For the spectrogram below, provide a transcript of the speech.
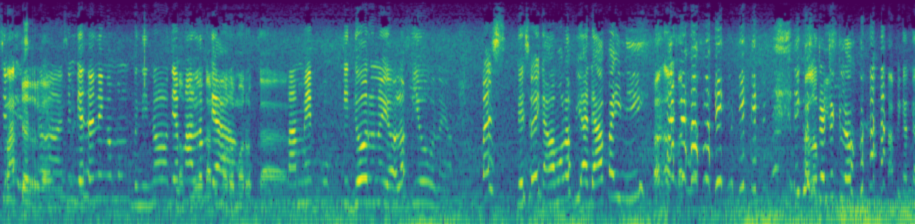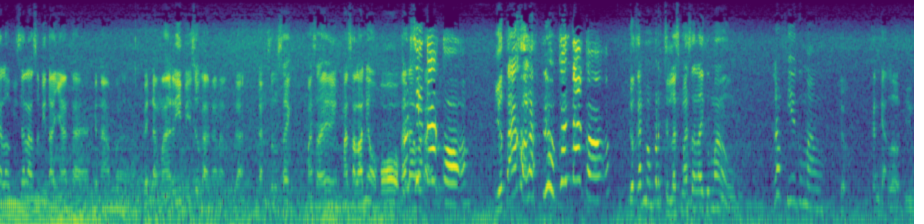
sing, Radar kan. ah, sing biasanya ngomong benino tiap malam tapi ya moro-moro kan. pamit tidur ngono ya love you ngono ya pas besoknya gak ngomong love you ada apa ini? Heeh, pasti- Iku Kalau sudah dek loh. Tapi kan kalau bisa langsung ditanyakan kenapa? Bendang mari besok kan kan? Enggak kan selesai masalahnya masalahnya opo kan kan apa sih kan? takok. Yo takok lah. Loh kan takok. Lo kan memperjelas masalah itu mau. Love you gue mau. Loh, kan gak love you.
